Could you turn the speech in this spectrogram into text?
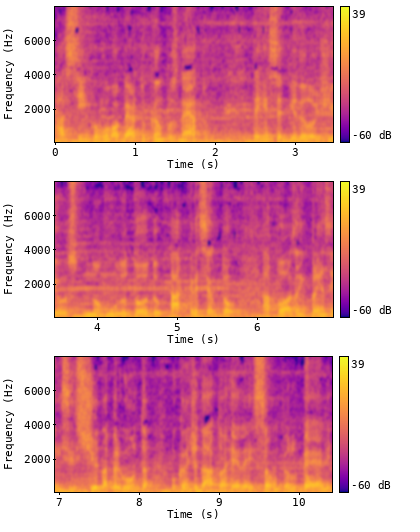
assim como Roberto Campos Neto tem recebido elogios no mundo todo, acrescentou. Após a imprensa insistir na pergunta, o candidato à reeleição pelo PL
